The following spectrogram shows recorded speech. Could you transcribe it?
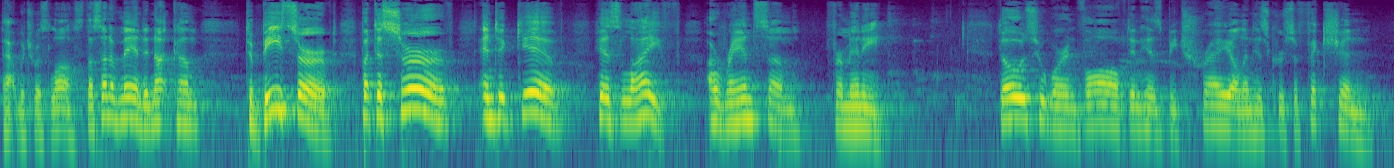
that which was lost. The Son of Man did not come to be served, but to serve and to give his life a ransom for many. Those who were involved in his betrayal and his crucifixion,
